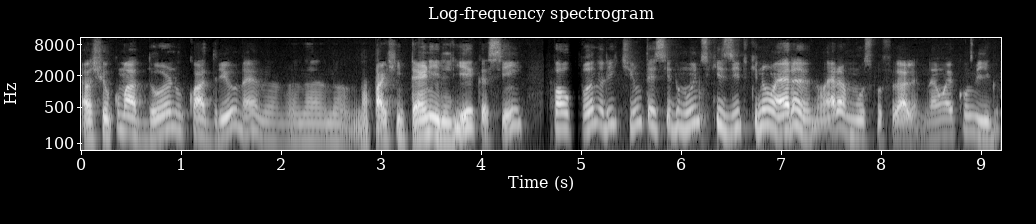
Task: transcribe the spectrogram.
ela chegou com uma dor no quadril, né, na, na, na parte interna ilíaca, assim, palpando ali, tinha um tecido muito esquisito que não era, não era músculo. Eu falei, olha, não é comigo.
